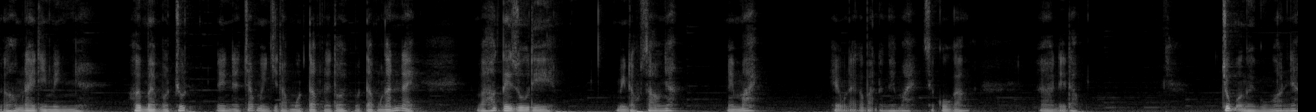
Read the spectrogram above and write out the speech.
Ờ, hôm nay thì mình hơi mệt một chút, Nên chắc mình chỉ đọc một tập này thôi, Một tập ngắn này. Và Hắc Tê Du thì mình đọc sau nhá. Ngày mai. Hẹn lại các bạn ở ngày mai. Sẽ cố gắng à, để đọc. Chúc mọi người ngủ ngon nhé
